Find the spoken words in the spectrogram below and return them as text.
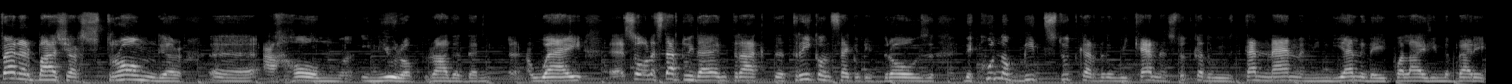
Fenerbahce are stronger uh, at home in Europe rather than uh, away. Uh, so let's start with Eintracht. Three consecutive draws. They could not beat Stuttgart the weekend. Stuttgart with 10 men, and in the end, they equalized in the very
